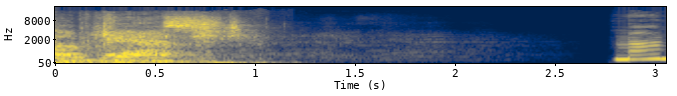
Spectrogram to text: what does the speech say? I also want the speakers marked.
Speaker 1: Pubcast.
